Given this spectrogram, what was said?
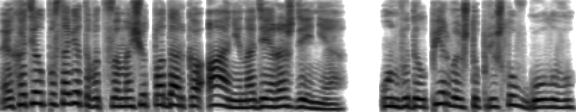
Э, «Хотел посоветоваться насчет подарка Ани на день рождения». Он выдал первое, что пришло в голову,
